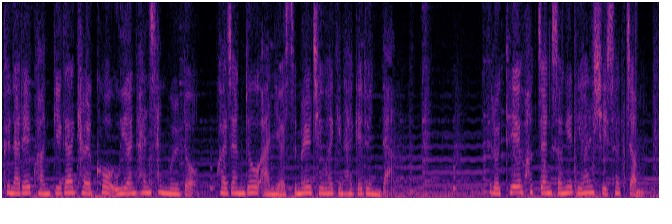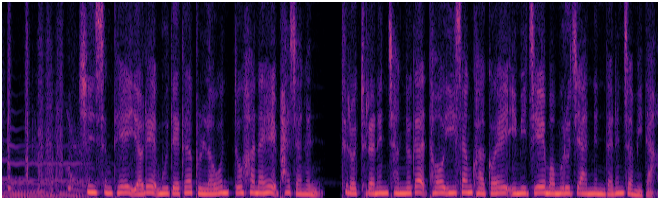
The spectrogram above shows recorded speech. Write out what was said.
그날의 광기가 결코 우연한 산물도 과장도 아니었음을 재확인하게 된다. 트로트의 확장성에 대한 시사점 신승태의 열의 무대가 불러온 또 하나의 파장은 트로트라는 장르가 더 이상 과거의 이미지에 머무르지 않는다는 점이다.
